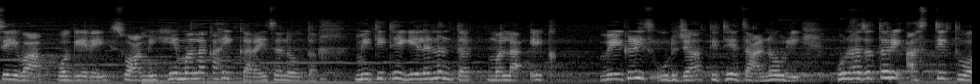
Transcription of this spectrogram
सेवा वगैरे स्वामी हे मला काही करायचं नव्हतं. मी तिथे गेल्यानंतर मला एक वेगळीच ऊर्जा तिथे जाणवली. कुणाचं तरी अस्तित्व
